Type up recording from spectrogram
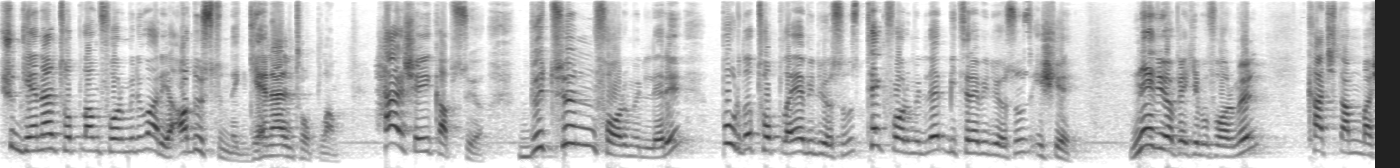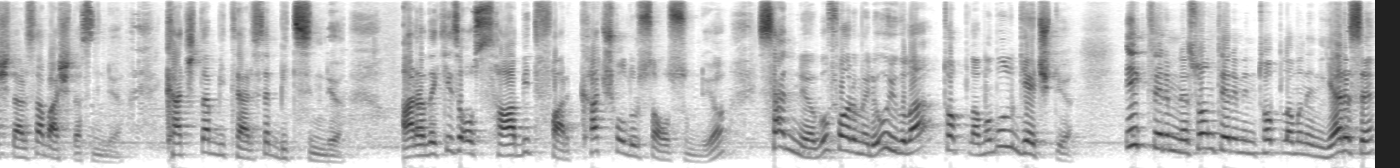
Şu genel toplam formülü var ya adı üstünde genel toplam. Her şeyi kapsıyor. Bütün formülleri burada toplayabiliyorsunuz. Tek formülle bitirebiliyorsunuz işi. Ne diyor peki bu formül? Kaçtan başlarsa başlasın diyor. Kaçta biterse bitsin diyor. Aradaki o sabit fark kaç olursa olsun diyor. Sen diyor bu formülü uygula toplamı bul geç diyor. İlk terimle son terimin toplamının yarısı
